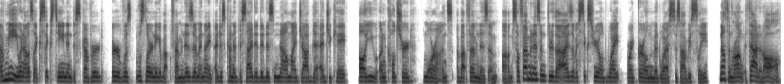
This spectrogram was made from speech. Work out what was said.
of me when I was like 16 and discovered or was, was learning about feminism. And I, I just kind of decided it is now my job to educate all you uncultured morons about feminism. Um, so, feminism through the eyes of a 16 year old white, white girl in the Midwest is obviously nothing wrong with that at all.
